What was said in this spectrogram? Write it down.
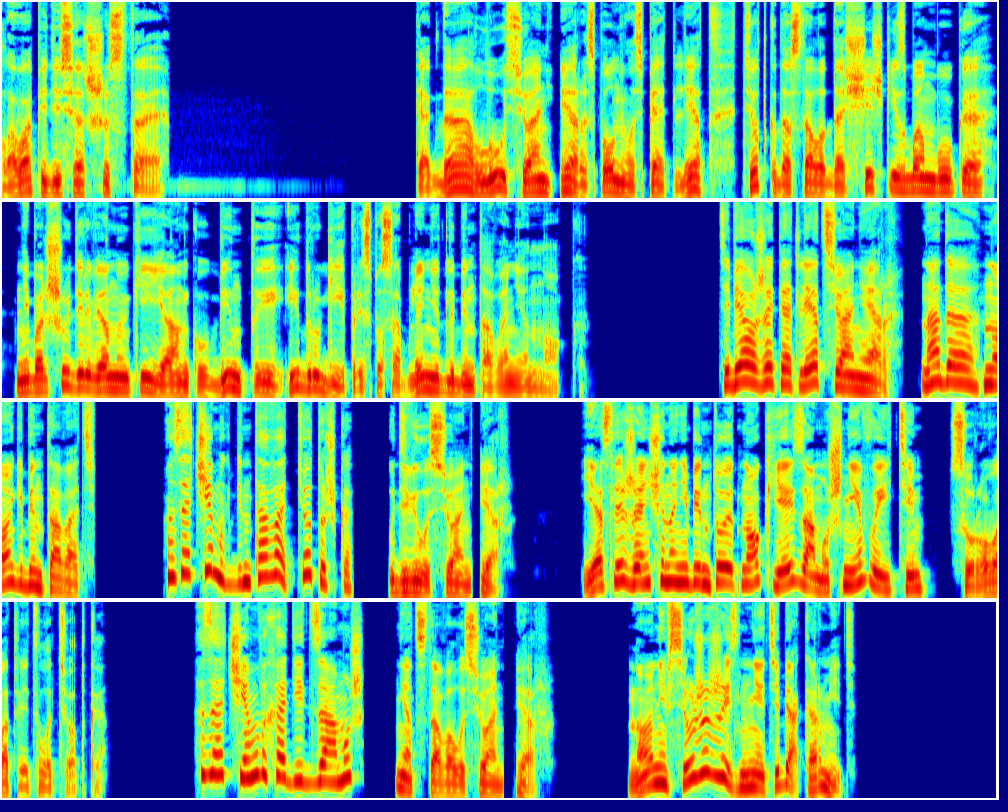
Глава 56. Когда Лу Сюань-Эр исполнилось пять лет, тетка достала дощечки из бамбука, небольшую деревянную киянку, бинты и другие приспособления для бинтования ног. «Тебе уже пять лет, Сюань-Эр. Надо ноги бинтовать». «А зачем их бинтовать, тетушка?» — удивилась Сюань-Эр. «Если женщина не бинтует ног, ей замуж не выйти», — сурово ответила тетка. «Зачем выходить замуж?» — не отставала Сюань-Эр. «Но не всю же жизнь мне тебя кормить».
